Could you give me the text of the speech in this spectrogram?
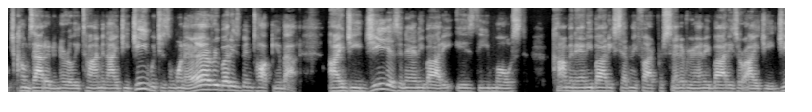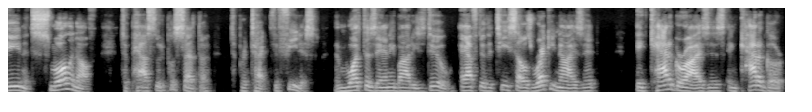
which comes out at an early time, and IgG, which is the one everybody's been talking about. IgG as an antibody is the most common antibody. 75% of your antibodies are IgG, and it's small enough to pass through the placenta to protect the fetus. And what does antibodies do? After the T cells recognize it, it categorizes and categor-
